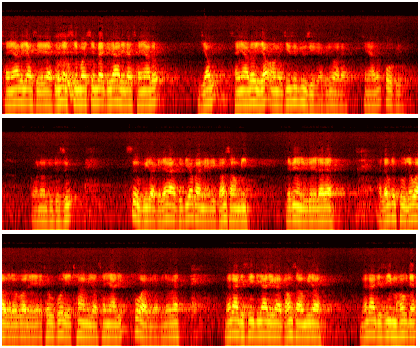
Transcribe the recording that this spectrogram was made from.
ဆံရလို့ရောက်စေတဲ့ဒီနဲ့ရှင်မောရှင်ဘက်တရားတွေလည်းဆံရလို့ရောက်ဆံရလို့ရောက်အောင်လို့ကျေးဇူးပြုစေတယ်သူတို့ကလည်းဆံရလို့ပို့ပြီးဘုံလုံးလူတစုစုပြီးတော့တရားကဒီတယောက်ကနေပြီးခေါင်းဆောင်ပြီးဒီပြင်လူတွေလည်းပဲ အလုံးတစ်ခုလောက်ရသလိုပေါ့လေအထုပ်ပိုးတွေထားပြီးတော့ဆံရပို့ရသလိုဒီလိုပဲမေဃဒစ္စည်းတရားတွေကခေါင်းဆောင်ပြီးတော့မေဃဒစ္စည်းမဟုတ်တဲ့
